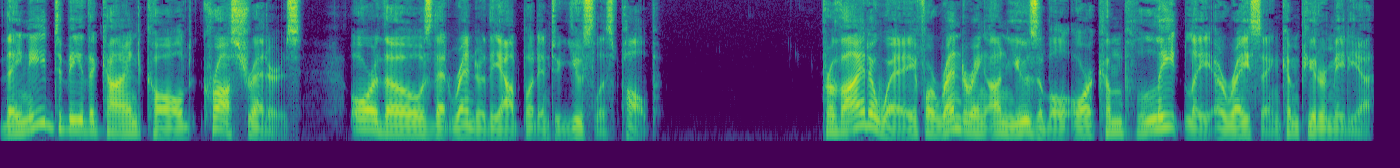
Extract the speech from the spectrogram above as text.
they need to be the kind called cross shredders, or those that render the output into useless pulp. Provide a way for rendering unusable or completely erasing computer media.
